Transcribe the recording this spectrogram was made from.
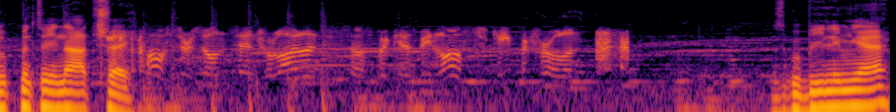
Zróbmy to inaczej. Zgubili mnie.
